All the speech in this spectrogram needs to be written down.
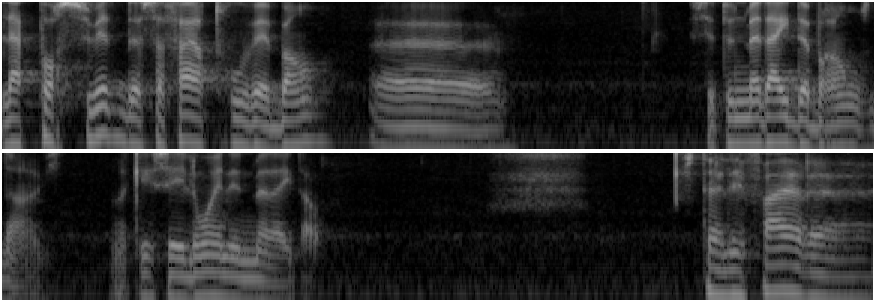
la poursuite de se faire trouver bon, euh, c'est une médaille de bronze dans la vie. OK? C'est loin d'une médaille d'or. J'étais allé faire euh,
